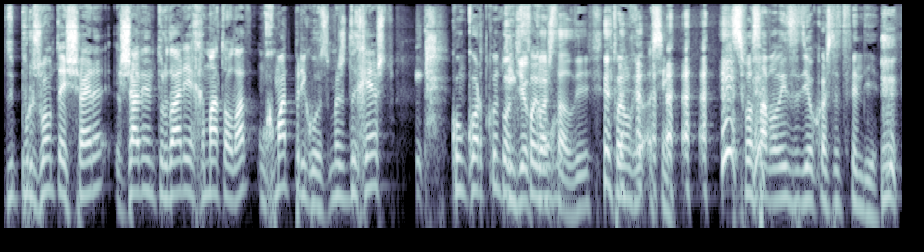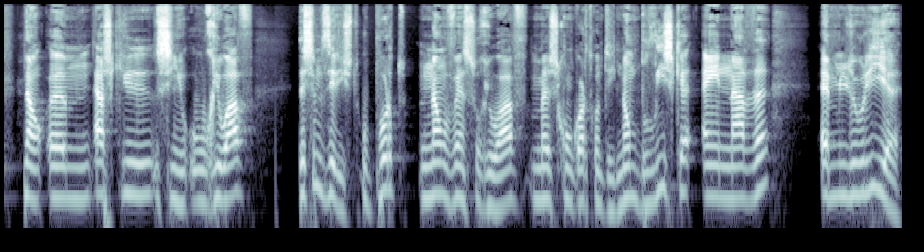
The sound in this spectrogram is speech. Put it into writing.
de, por João Teixeira, já dentro da área, remata ao lado, um remate perigoso, mas de resto, concordo contigo. Com o Diogo foi um- Costa ali. Foi um, sim. Se fosse a baliza, Diogo Costa defendia. Não, hum, acho que sim, o Rio Ave, deixa-me dizer isto: o Porto não vence o Rio Ave, mas concordo contigo, não belisca em nada a melhoria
